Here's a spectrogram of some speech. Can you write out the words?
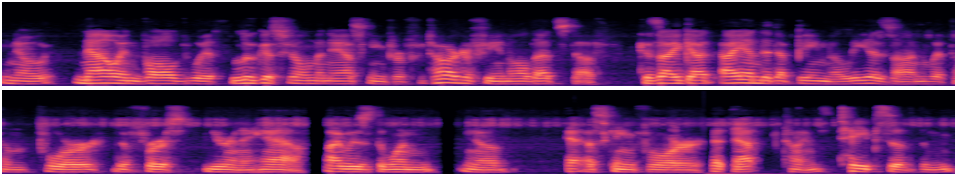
you know, now involved with Lucasfilm and asking for photography and all that stuff. Because I got, I ended up being the liaison with them for the first year and a half. I was the one, you know, asking for at that time tapes of the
